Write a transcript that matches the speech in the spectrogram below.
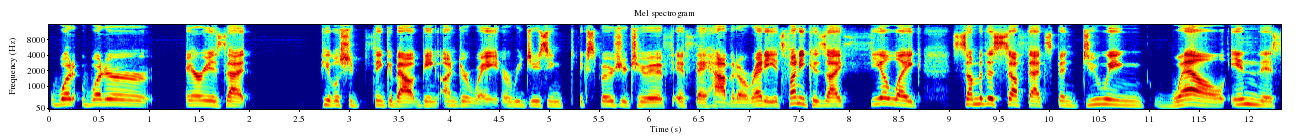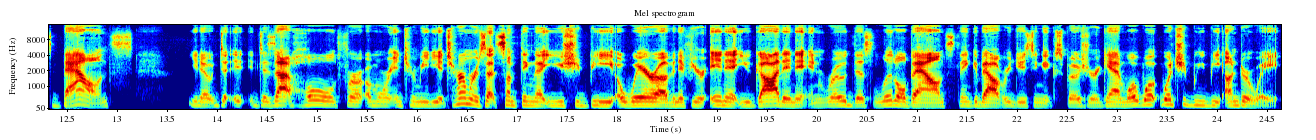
what what are areas that people should think about being underweight or reducing exposure to if if they have it already. It's funny because I feel like some of the stuff that's been doing well in this bounce, you know, d- does that hold for a more intermediate term, or is that something that you should be aware of? And if you're in it, you got in it and rode this little bounce, think about reducing exposure again. What what what should we be underweight?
